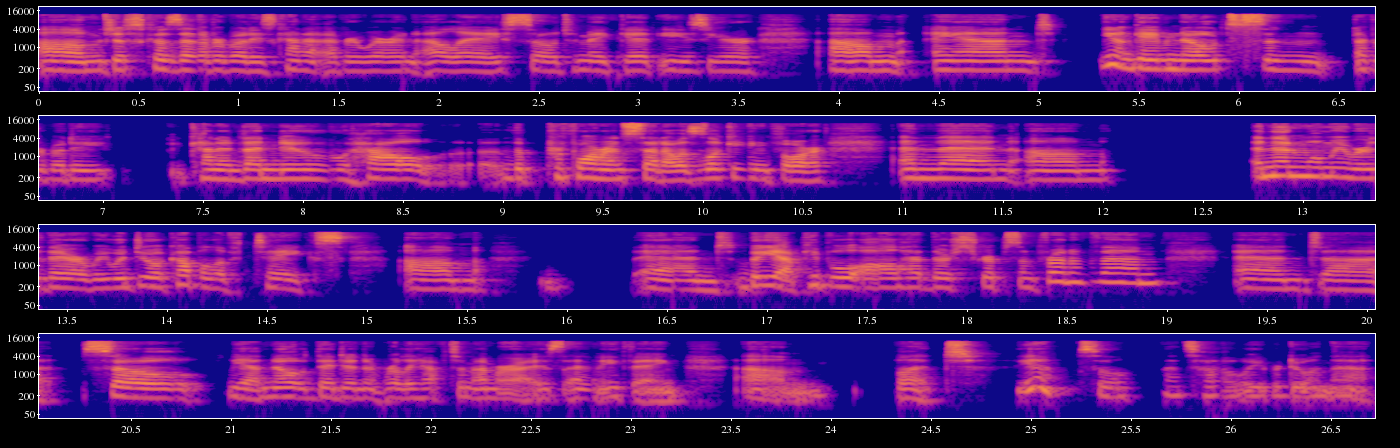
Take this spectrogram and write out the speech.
um, just because everybody's kind of everywhere in LA, so to make it easier. Um, and you know, gave notes, and everybody kind of then knew how the performance that I was looking for. And then, um, and then when we were there, we would do a couple of takes. Um, and but yeah, people all had their scripts in front of them, and uh, so yeah, no, they didn't really have to memorize anything. Um, but yeah, so that's how we were doing that.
